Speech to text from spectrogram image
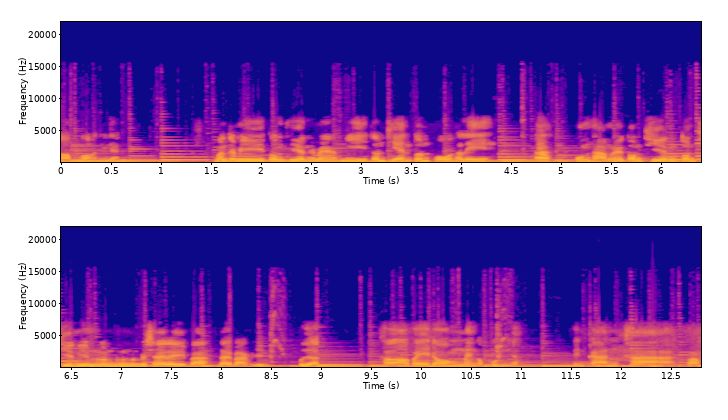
รอบเกาะนี่แหละ มันจะมีต้นเทียนใช่ไหมครับมีต้นเทียนต้นโพทะเล อะผมถามหน่อยต้นเทียนต้นเทียนนี่มันมันมันไปใช้อะไรบ้างได้บ้างพี่เปลือกเขาเอาไปดองแมงกะพรุนครับ เป็นการฆ่าความ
